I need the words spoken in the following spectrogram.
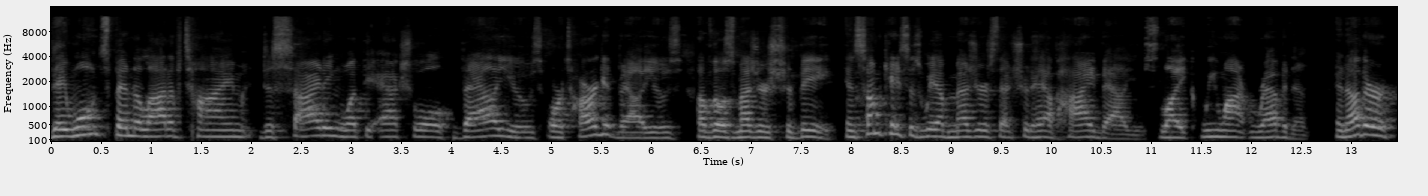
they won't spend a lot of time deciding what the actual values or target values of those measures should be. In some cases, we have measures that should have high values, like we want revenue. And other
